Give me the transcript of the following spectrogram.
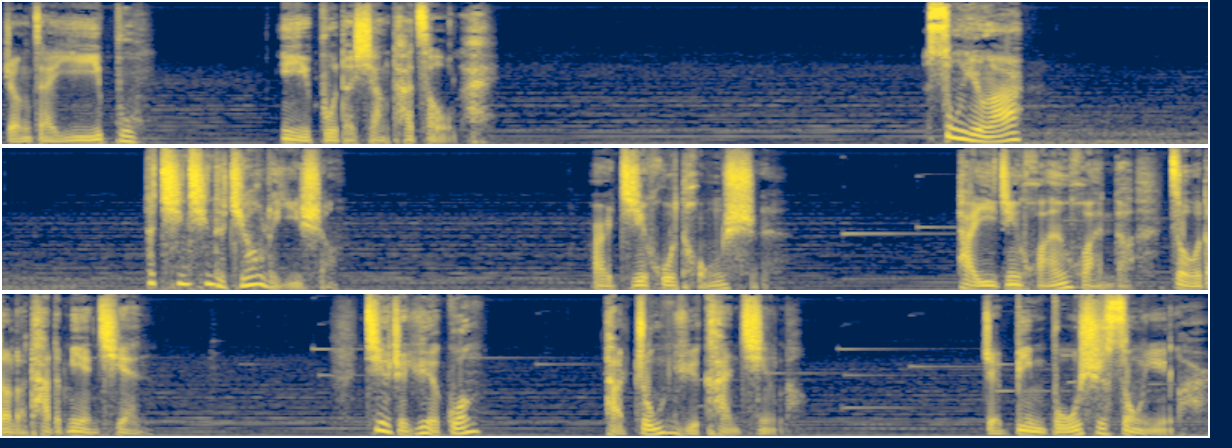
正在一步。一步的向他走来，宋允儿，他轻轻的叫了一声，而几乎同时，他已经缓缓的走到了他的面前。借着月光，他终于看清了，这并不是宋允儿，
